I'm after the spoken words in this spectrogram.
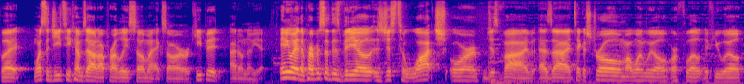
But once the GT comes out, I'll probably sell my XR or keep it. I don't know yet. Anyway, the purpose of this video is just to watch or just vibe as I take a stroll on my one wheel or float, if you will,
